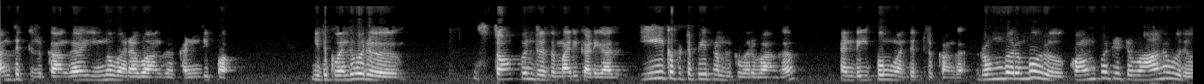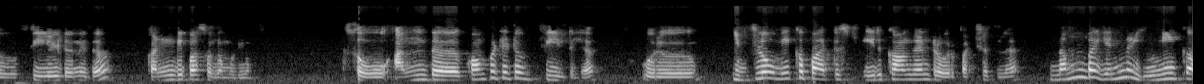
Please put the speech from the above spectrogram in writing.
வந்துட்டு இருக்காங்க. இன்னும் வரவாங்க கண்டிப்பா. இதுக்கு வந்து ஒரு ஸ்டாப்ன்றது மாதிரி கிடையாது. ஏகப்பட்ட பேர் நம்மளுக்கு வருவாங்க. அண்ட் இப்பவும் வந்துட்டு இருக்காங்க. ரொம்ப ரொம்ப ஒரு காம்படிட்டிவான ஒரு ஃபீல்டுன்னு இதை கண்டிப்பா சொல்ல முடியும். சோ அந்த காம்படிட்டிவ் ஃபீல்டுல ஒரு இவ்வளோ மேக்கப் ஆர்டிஸ்ட் இருக்காங்கன்ற ஒரு பட்சத்துல நம்ம என்ன யூனிக்கா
